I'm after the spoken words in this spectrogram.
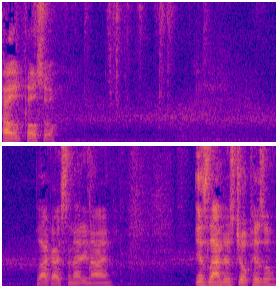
Kyle Okposo. Black Ice to 99. Islanders, Joe Pizzle.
